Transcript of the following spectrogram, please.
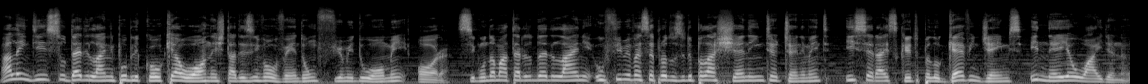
Além disso, o Deadline publicou que a Warner está desenvolvendo um filme do Homem-Hora. Segundo a matéria do Deadline, o filme vai ser produzido pela Shane Entertainment e será escrito pelo Gavin James e Neil Widener.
